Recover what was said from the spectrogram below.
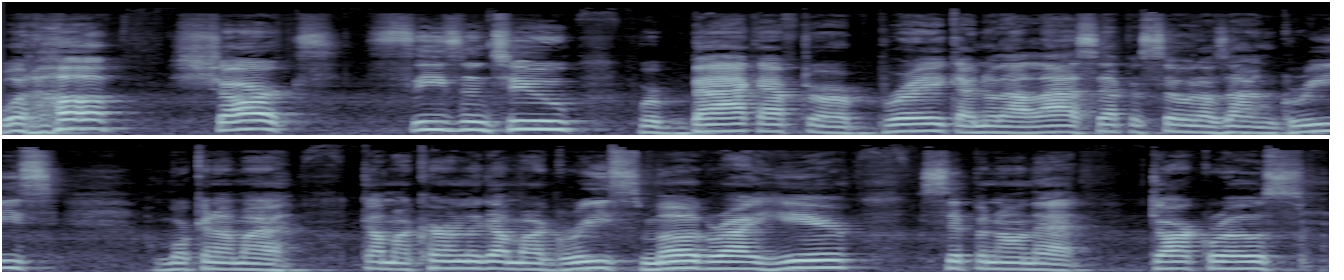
What up, Sharks? Season two. We're back after our break. I know that last episode I was out in Greece. I'm working on my got my currently got my Greece mug right here, sipping on that dark roast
